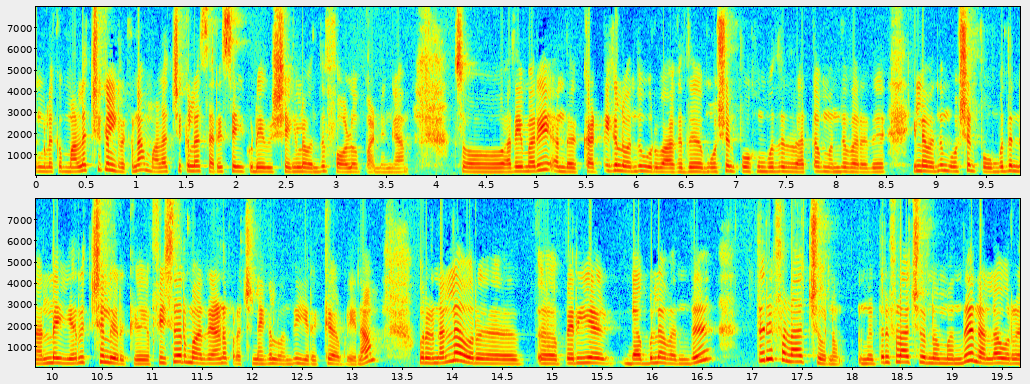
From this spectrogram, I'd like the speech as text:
உங்களுக்கு மலச்சிக்கல் இருக்குன்னா மலச்சிக்கலை சரி செய்யக்கூடிய விஷயங்களை வந்து ஃபாலோ பண்ணுங்க. ஸோ அதே மாதிரி அந்த கட்டிகள் வந்து உருவாகுது மோஷன் போகும்போது ரத்தம் வந்து வருது இல்லை வந்து மோஷன் போகும்போது நல்ல எரிச்சல் இருக்குது ஃபிஷர் மாதிரியான பிரச்சனைகள் வந்து இருக்குது அப்படின்னா ஒரு நல்ல ஒரு பெரிய டப்பில் வந்து திரிஃபலாச்சூர்ணம் இந்த திரிஃபலாச்சூர்ணம் வந்து நல்லா ஒரு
